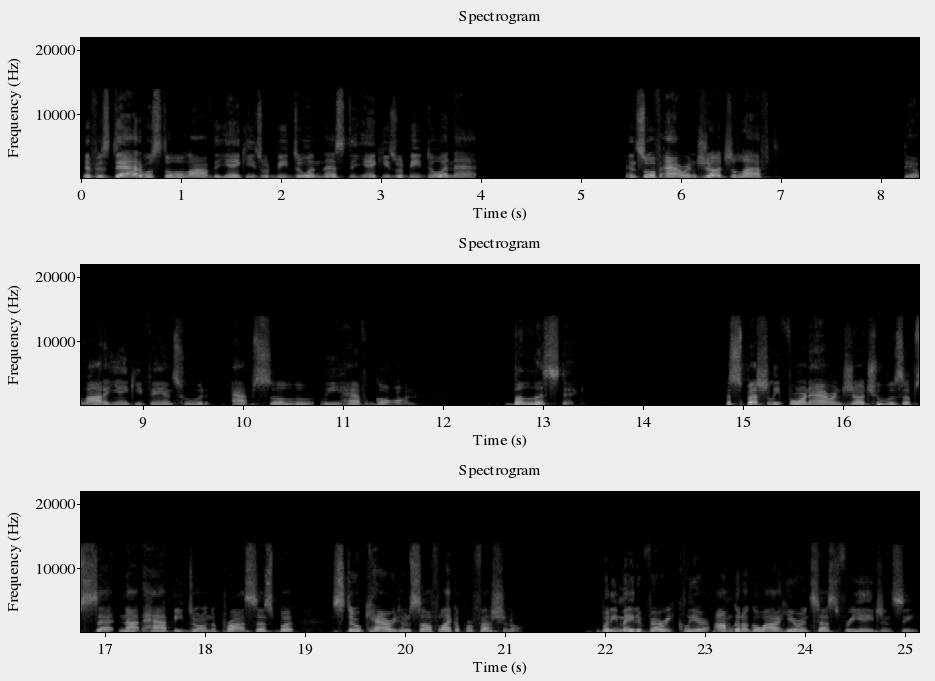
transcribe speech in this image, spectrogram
If his dad was still alive, the Yankees would be doing this, the Yankees would be doing that. And so if Aaron Judge left, there are a lot of Yankee fans who would absolutely have gone ballistic. Especially for an Aaron Judge who was upset, not happy during the process, but still carried himself like a professional. But he made it very clear I'm going to go out here and test free agency,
